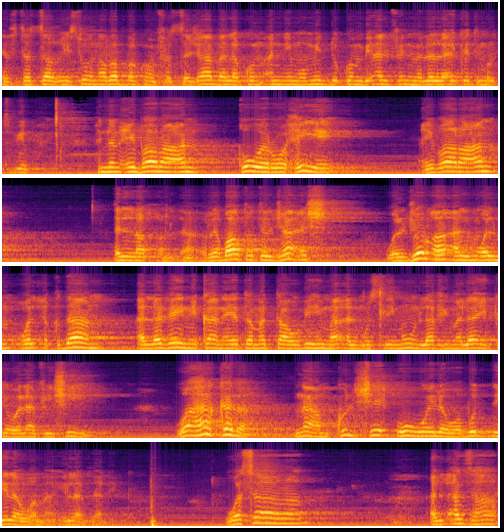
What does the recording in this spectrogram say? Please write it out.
إذ تستغيثون ربكم فاستجاب لكم أني ممدكم بألف من الملائكة مرتفين. هن عبارة عن قوة روحية عبارة عن رباطة الجأش والجرأة والإقدام اللذين كان يتمتع بهما المسلمون لا في ملائكة ولا في شيء. وهكذا نعم كل شيء أول وبدل وما إلى ذلك. وسار الأزهر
